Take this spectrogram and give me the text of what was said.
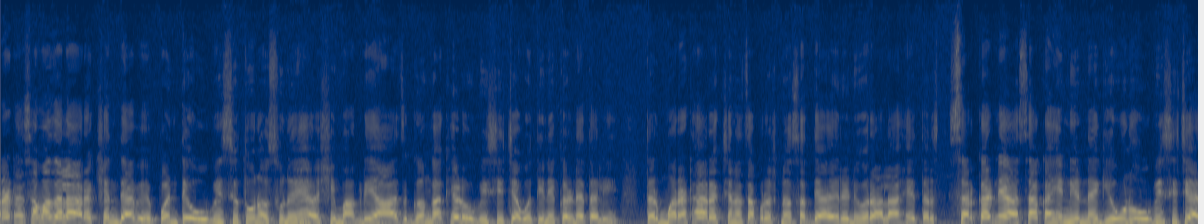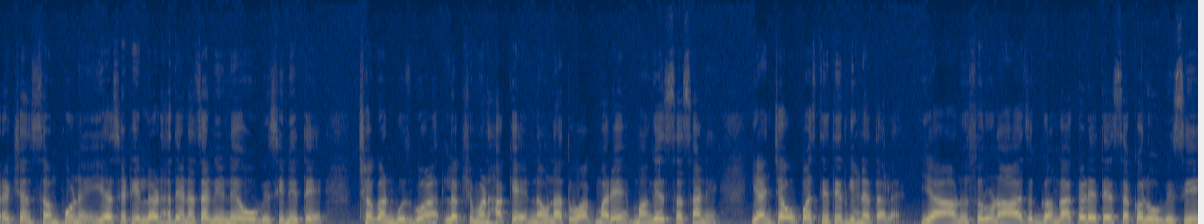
मराठा समाजाला आरक्षण द्यावे पण ते ओबीसीतून असू नये अशी मागणी आज गंगाखेड ओबीसीच्या वतीने करण्यात आली. तर मराठा आरक्षणाचा प्रश्न सध्या ऐरणीवर आला आहे. तर सरकारने असा काही निर्णय घेऊन ओबीसीचे आरक्षण संपू नये यासाठी लढा देण्याचा निर्णय ओबीसी नेते छगन भुजबळ लक्ष्मण हाके नवनाथ वाघमारे मंगेश ससाणे यांच्या उपस्थितीत घेण्यात आलाय. या अनुसरून आज गंगाखेड येथे सकल ओबीसी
